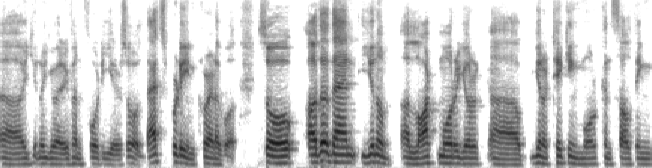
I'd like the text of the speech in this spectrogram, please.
uh, you know you were even forty years old. That's pretty incredible. So other than you know a lot more, you're uh, you know taking more consulting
